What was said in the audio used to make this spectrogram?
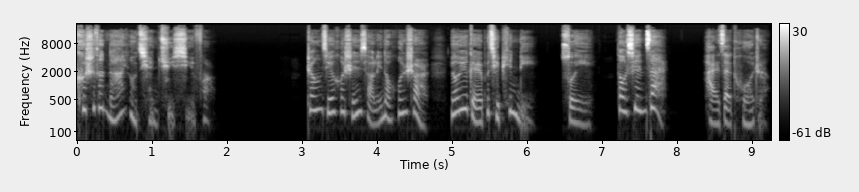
可是他哪有钱娶媳妇儿？张杰和沈小林的婚事儿，由于给不起聘礼，所以到现在还在拖着。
